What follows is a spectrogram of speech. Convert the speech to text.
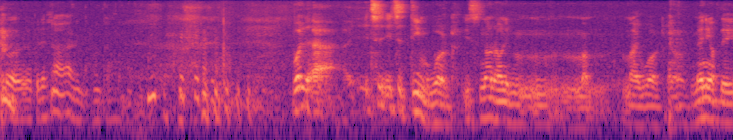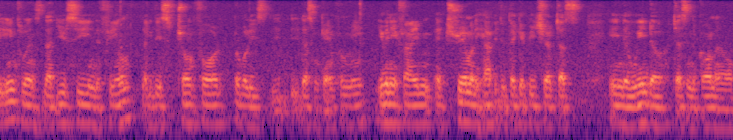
Well, look at this. No, dale, Well, uh, it's a, it's a teamwork. It's not only my work. You know, many of the influence that you see in the film, like this John Ford, probably is, it, it doesn't came from me. Even if I'm extremely happy to take a picture just in the window, just in the corner of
